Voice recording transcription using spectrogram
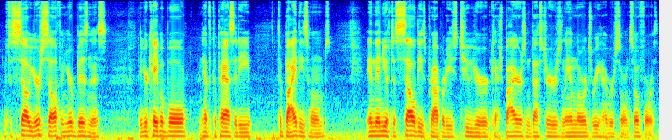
You have to sell yourself and your business that you're capable and have the capacity to buy these homes. And then you have to sell these properties to your cash buyers, investors, landlords, rehabbers, so on and so forth.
